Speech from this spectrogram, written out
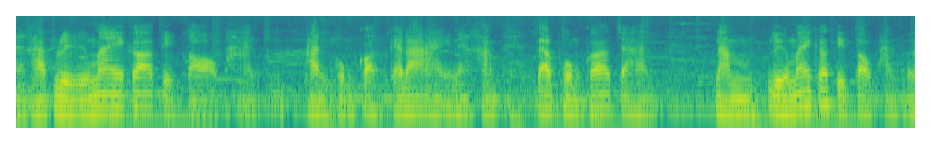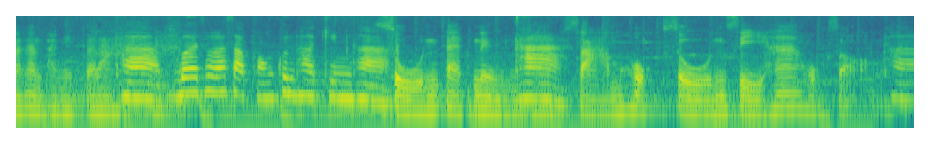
นะครับ หรือไม่ก็ติดต่อผ่านผ่านผมก่อนก็ได้นะครับ แล้วผมก็จะ นำหรือไม่ก็ติดต่อผ่านสำนักงานพาณิชย์ก็ได้ค่ะ เบอร์โทรศัพท์ของคุณพาคินค่ะ 081ค่ะ360 4562 ค่ะ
